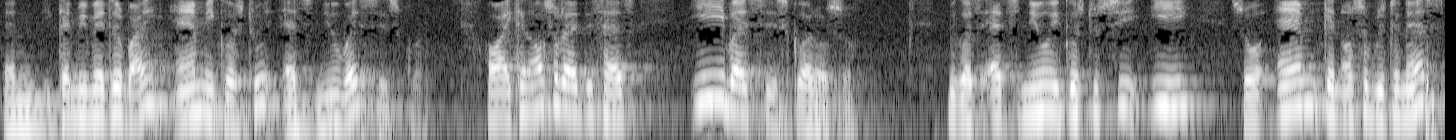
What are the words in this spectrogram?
then it can be measured by m equals to h nu by c square or I can also write this as e by c square also because h nu equals to c e so m can also be written as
